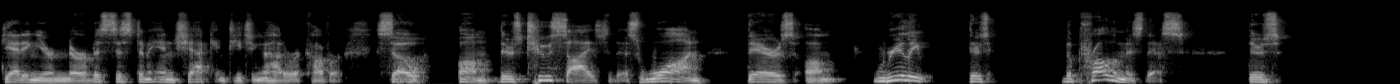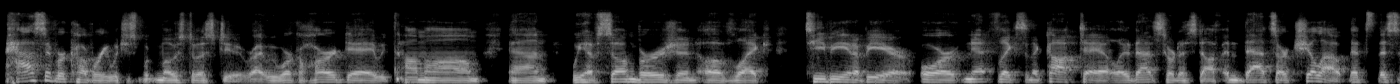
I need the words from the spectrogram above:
getting your nervous system in check and teaching you how to recover. So um, there's two sides to this. One, there's um, really there's the problem is this. There's passive recovery, which is what most of us do, right? We work a hard day, we come home, and we have some version of like TV and a beer or Netflix and a cocktail or that sort of stuff. And that's our chill out. That's this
